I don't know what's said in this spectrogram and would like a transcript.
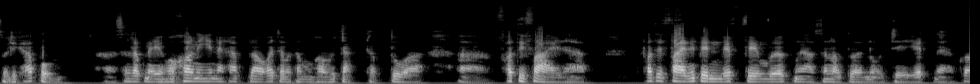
สวัสดีครับผมสำหรับในหัวข้อนี้นะครับ เราก็จะมาทำความรู้จักกับตัว Fortify นะครับ Fortify นี่เป็นเว็บเฟรมเวิร์กนะครับสำหรับตัว Node.js นะก็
